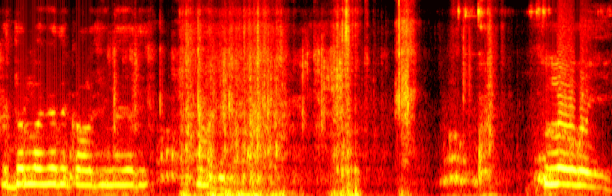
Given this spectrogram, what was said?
ਕਿੱਧਰ ਲੰਘੇ ਤੇ ਕਾਲਜੀ ਨਾ ਜਾਂਦੀ ਲੋ ਬਈ।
